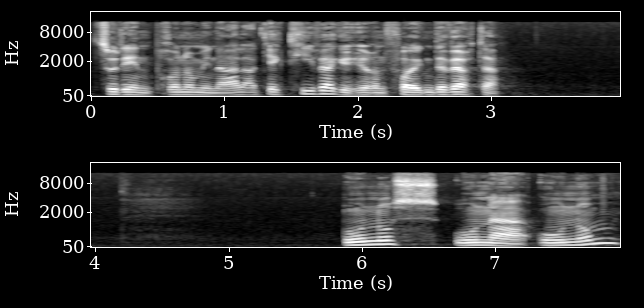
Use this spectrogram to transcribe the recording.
Zu den Pronominaladjektiva gehören folgende Wörter unus, una, unum,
